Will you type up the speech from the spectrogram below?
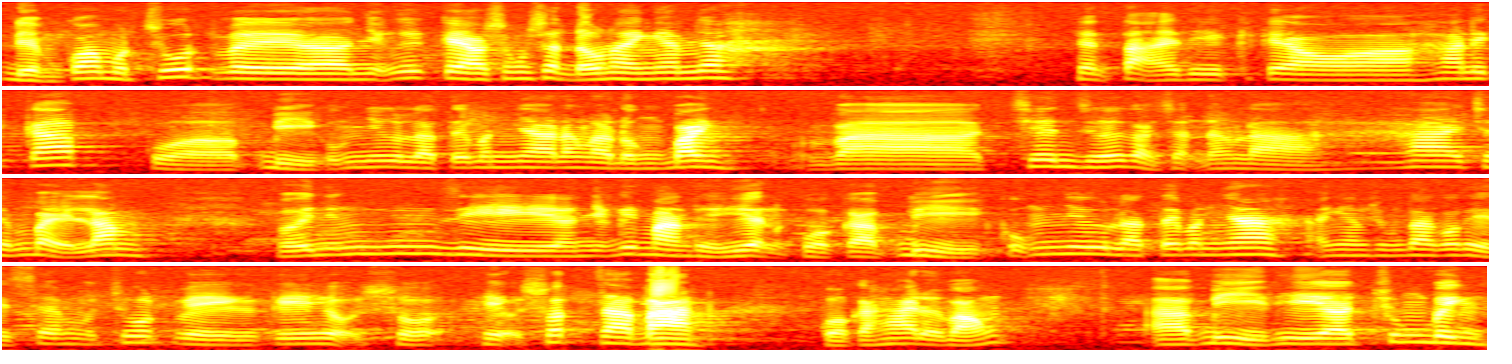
Điểm qua một chút về những cái kèo trong trận đấu này anh em nhé. Hiện tại thì cái kèo à, handicap của Bỉ cũng như là Tây Ban Nha đang là đồng banh và trên dưới cả trận đang là 2.75 với những gì những cái màn thể hiện của cả Bỉ cũng như là Tây Ban Nha anh em chúng ta có thể xem một chút về cái hiệu số hiệu suất ra bàn của cả hai đội bóng. À, Bỉ thì à, trung bình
